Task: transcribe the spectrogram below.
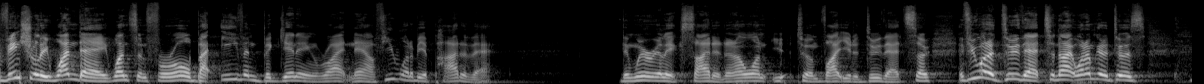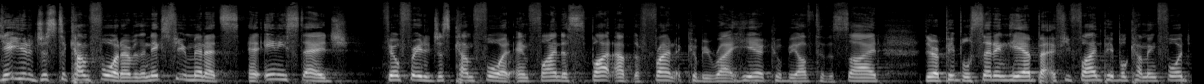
Eventually, one day, once and for all, but even beginning right now, if you want to be a part of that, then we're really excited, and I want you to invite you to do that. So, if you want to do that tonight, what I'm going to do is get you to just to come forward over the next few minutes at any stage. Feel free to just come forward and find a spot up the front. It could be right here, it could be off to the side. There are people sitting here, but if you find people coming forward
